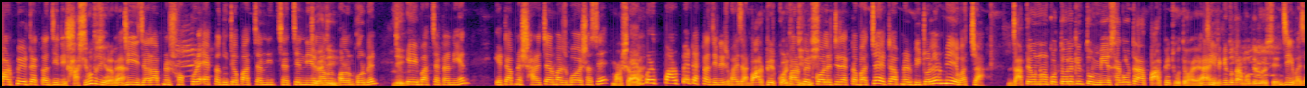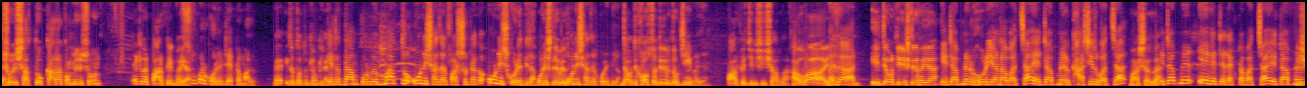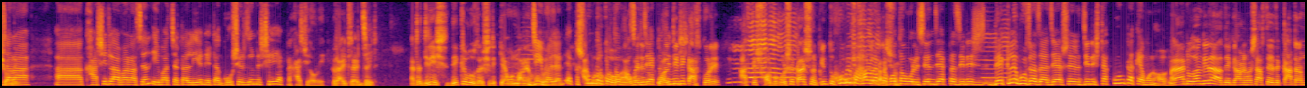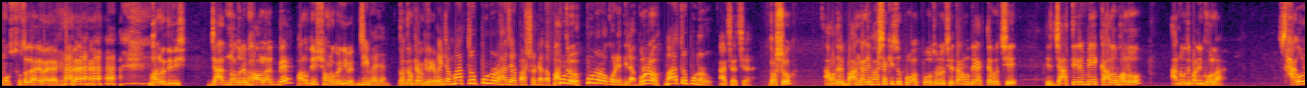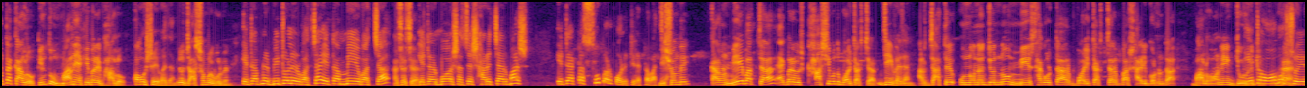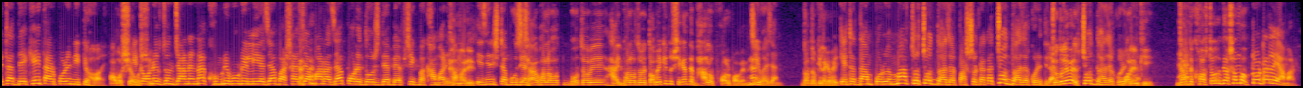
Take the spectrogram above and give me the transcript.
পারফেক্ট একটা জিনিস। খাসির মতো চেহারা ভাই। জি যারা আপনার শখ করে একটা দুটো বাচ্চা নিচ্ছাচ্ছেন নিয়ে ভাই। লালন পালন করবেন এই বাচ্চাটা নিয়েন। এটা আপনার সাড়ে চার মাস বয়স আছে। একবারে পারফেক্ট একটা জিনিস ভাইজান পারফেক্ট পারফেক্ট কোয়ালিটির একটা বাচ্চা এটা আপনার বিটলের মেয়ে বাচ্চা। যাতে উন্নয়ন করতে হলে কিন্তু মেয়ে ছাগলটা পারফেক্ট হতে হয় হ্যাঁ? এটা কিন্তু তার মধ্যে রয়েছে। জি ভাই শরীর স্বাস্থ্য কালা কম্বিনেশন একেবারে পারফেক্ট ভাইয়া। সুপার কোয়ালিটি একটা মাল। ভাই এটা দরদাম কেমন লাগে? এটার দাম পড়বে মাত্র উনিশ হাজার পাঁচশো টাকা উনিশ করে দিলাম। 19 level? উনিশ হাজার করে দিলাম। যাবতীয় খরচটা দিয়ে দেবেন তো? জি ভাইজান। পারফেক্ট জিনিস ইনশাআল্লাহ। আও ভাই ভাইজান। এইটা আবার কি নিয়েছিলেন ভাইয়া? এটা আপনার হরিয়ানা বাচ্চা এটা আপনার খাসির বাচ্চা। এটা আপনার এ গেটের একটা বাচ্চা এটা আপনার যারা খাসি লাভার আছেন এই বাচ্চাটা নিয়েন এটা গোশের জন্য সেই একটা খাসি হবে। রাইট রাইট একটা জিনিস দেখলে বুঝতে সেটা কেমন মানে জি ভাইজান, একটা সুন্দর কথা বলছেন যে একটা জিনিস- কাজ করে আজকে স্বল্প পরিসর কালেকশন কিন্তু খুবই খুব ভালো একটা কথা বলেছেন যে একটা জিনিস দেখলে বোঝা যায় যে আসলে জিনিসটা কোনটা কেমন হবে। মানে একটা উদাহরণ দিই না যে গ্রামের ভাষা আছে যে কাটার মুখ সুতলে হয় ভাইয়া কিন্তু হ্যাঁ? ভালো জিনিস। যার নজরে ভালো লাগবে ভালো জিনিস সংগ্রহ করে নেবেন। জি ভাইজান। দরদাম কেমন কি লাগে ভাই? এটা মাত্র পনেরো হাজার পাঁচশো টাকা। মাত্র? পনেরো- পনেরো করে দিলাম। 15? মাত্র পনেরো। আচ্ছা আচ্ছা। দর্শক আমাদের বাঙালি ভাষা কিছু প্রবাদ প্রবচন হচ্ছে। তার মধ্যে একটা হচ্ছে যে জাতের মেয়ে কালো ভালো আর নদীর পানি ঘোলা। ছাগলটা কালো কিন্তু মানে একেবারে ভালো। অবশ্যই ভাইজান। একটু জাত সম্পর্কে বলবেন? এটা আপনার বিটলের বাচ্চা এটা মেয়ে বাচ্চা। আচ্ছা, আচ্ছা। এটার বয়স আছে সাড়ে চার মাস। এটা একটা সুপার কোয়ালিটির একটা বাচ্চা। নিঃসন্দেহে? কারণ মেয়ে বাচ্চা একবারে খাসি মতো বডি টাকচার জি ভাইজান। আর জাতের উন্নয়নের জন্য মেয়ে ছাগলটার বডি টাকচার বা শারীরিক গঠনটা ভালো অনেক জরুরি এটা হ্যাঁ? অবশ্যই এটা দেখেই তারপরে নিতে হয়। অবশ্যই, এটা অনেকজন জানে না খুমড়ি মুড়ি নিয়ে যা বাসায় যা মারা যা পরে দোষ দেয় ব্যবসায়িক বা খামারি খামারির। এই জিনিসটা বুঝেন। ভালো হতে হবে হাইট ভালো হতে হবে তবে কিন্তু সেখান থেকে ভালো ফল পাবেন জি হ্যাঁ ভাইজান। দরদাম কি লাগে ভাই? এটার দাম পড়বে মাত্র চোদ্দ হাজার পাঁচশো টাকা চোদ্দ হাজার করে দিলাম। 14 level? চোদ্দ হাজার করে বলেন কি? যাতে খরচ দেওয়া সম্ভব? টোটালি আমার।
